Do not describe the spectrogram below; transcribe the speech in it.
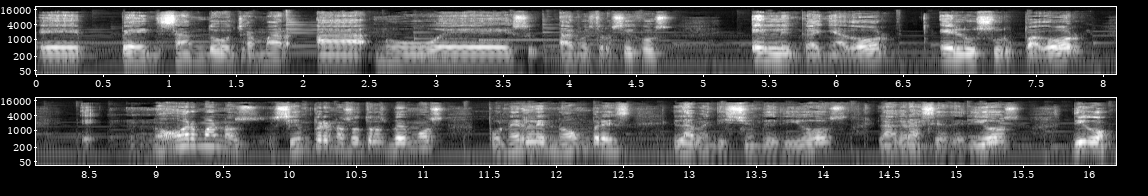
eh, pensando llamar a, nuestros hijos el engañador, el usurpador. Eh, no, hermanos, siempre nosotros vemos ponerle nombres, la bendición de Dios, la gracia de Dios. Digo,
